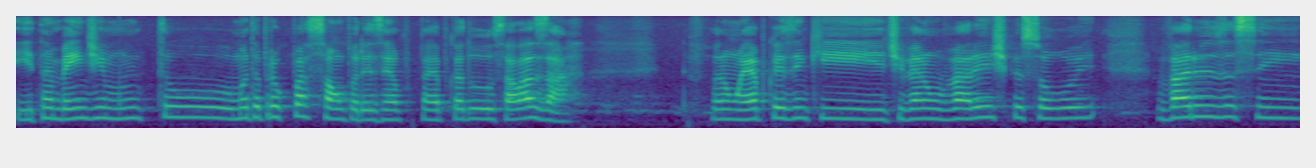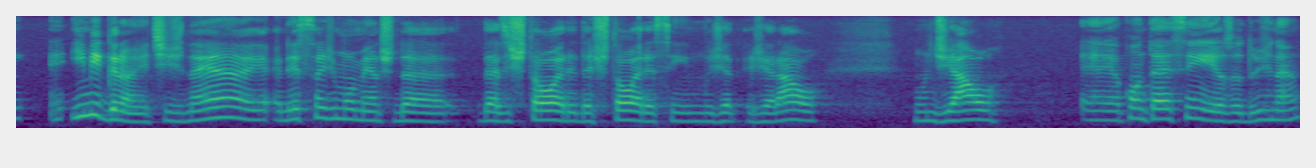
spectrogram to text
e também de muito, muita preocupação, por exemplo, na época do Salazar. Foram épocas em que tiveram várias pessoas, vários assim imigrantes, né? Nesses momentos da, das histórias, da história assim, no geral, mundial, é, acontecem êxodos, né?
